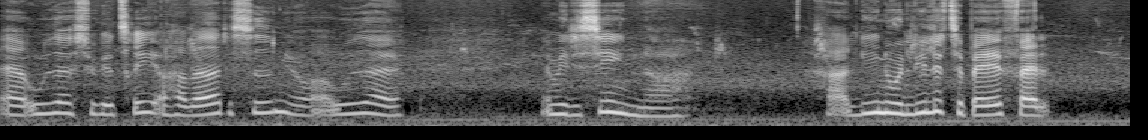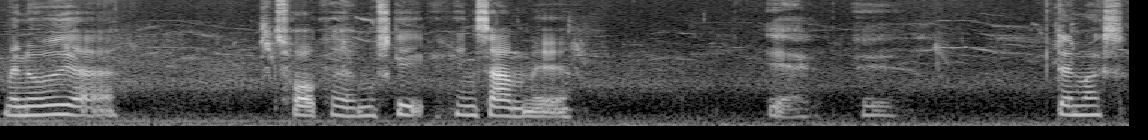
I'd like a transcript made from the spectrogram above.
er ude af psykiatri, og har været det siden jo, og ude af, af medicin, og har lige nu et lille tilbagefald med noget, jeg tror kan måske hænge sammen med ja, øh, Danmarks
